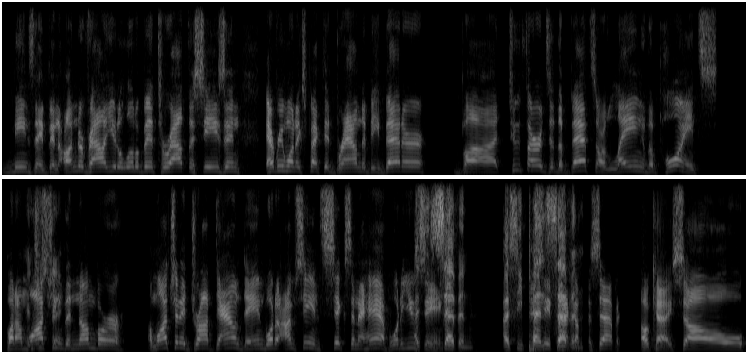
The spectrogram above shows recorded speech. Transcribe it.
means they've been undervalued a little bit throughout the season. Everyone expected Brown to be better, but two thirds of the bets are laying the points. But I'm watching the number. I'm watching it drop down, Dane. What I'm seeing six and a half. What are you I seeing? see seven. I see Penn see it back up to seven. Okay, so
